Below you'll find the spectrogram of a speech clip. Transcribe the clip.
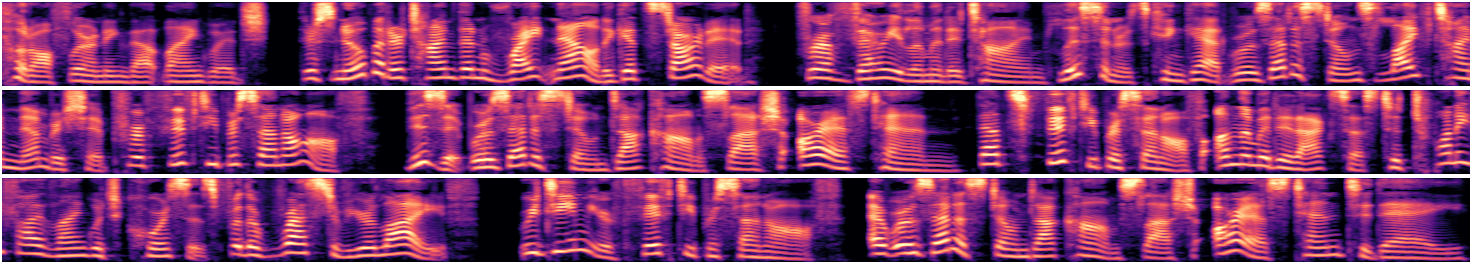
put off learning that language. There's no better time than right now to get started. For a very limited time, listeners can get Rosetta Stone's lifetime membership for 50% off. Visit rosettastone.com slash rs10. That's 50% off unlimited access to 25 language courses for the rest of your life. Redeem your 50% off at rosettastone.com slash rs10 today.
